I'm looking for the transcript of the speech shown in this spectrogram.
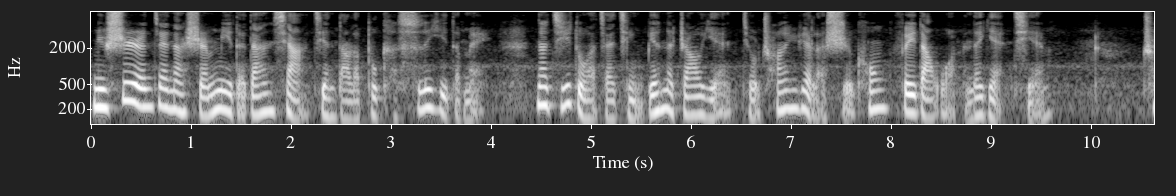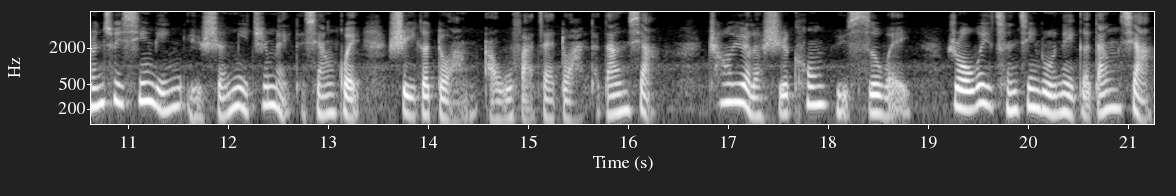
女诗人在那神秘的当下见到了不可思议的美，那几朵在井边的朝颜就穿越了时空，飞到我们的眼前。纯粹心灵与神秘之美的相会，是一个短而无法再短的当下，超越了时空与思维。若未曾进入那个当下，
